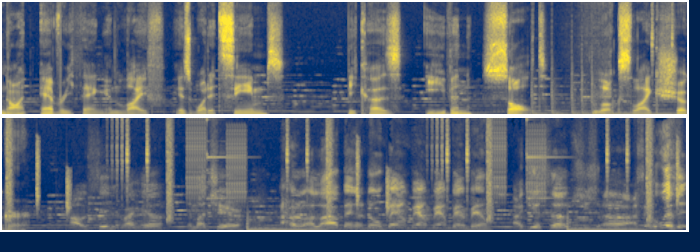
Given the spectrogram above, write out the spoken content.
Not everything in life is what it seems, because even salt looks like sugar. I was sitting right here in my chair. I heard a loud bang on the door, bam, bam, bam, bam, bam. I get up. She, uh, I said, "Who is it?"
